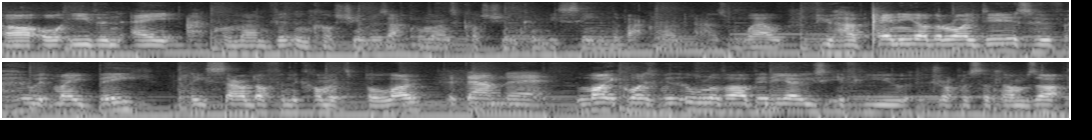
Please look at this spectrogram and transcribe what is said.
uh, or even a Aquaman villain costume, as Aquaman's costume can be seen in the background as well. If you have any other ideas of who it may be, please sound off in the comments below. They're down there. Likewise with all of our videos, if you drop us a thumbs up,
